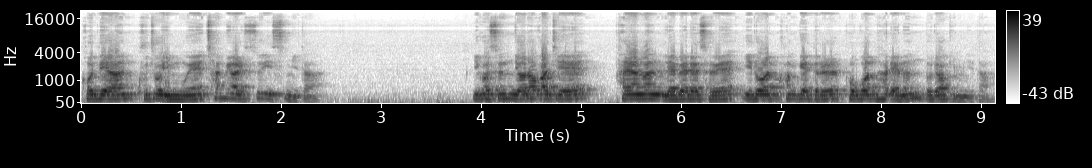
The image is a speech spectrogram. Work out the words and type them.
거대한 구조 임무에 참여할 수 있습니다. 이것은 여러 가지의 다양한 레벨에서의 이러한 관계들을 복원하려는 노력입니다.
